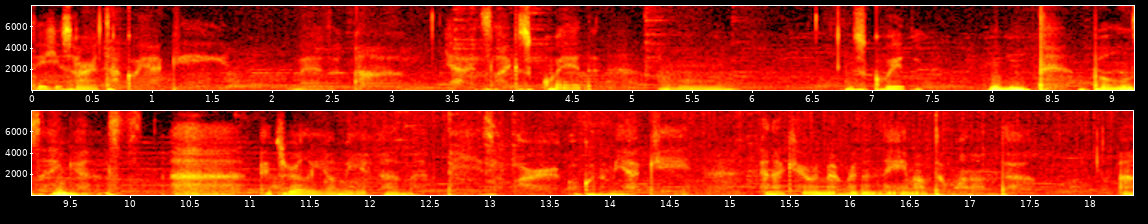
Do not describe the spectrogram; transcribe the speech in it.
These are takoyaki with uh, yeah, it's like squid, um, squid bowls, I guess. It's really yummy, and these are okonomiyaki, and I can't remember the name of the one on the uh,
